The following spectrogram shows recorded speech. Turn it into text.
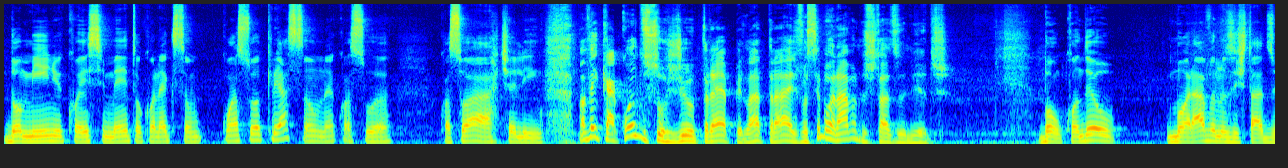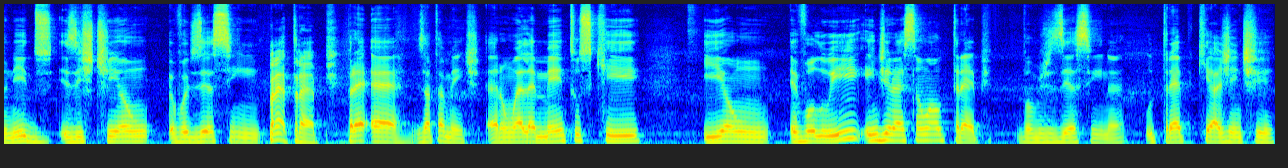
domínio e conhecimento ou conexão com a sua criação, né? Com a sua, com a sua arte ali. Mas vem cá, quando surgiu o trap lá atrás, você morava nos Estados Unidos? Bom, quando eu morava nos Estados Unidos, existiam, eu vou dizer assim... Pré-trap. Pré, é, exatamente. Eram elementos que iam evoluir em direção ao trap, vamos dizer assim, né? O trap que a gente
